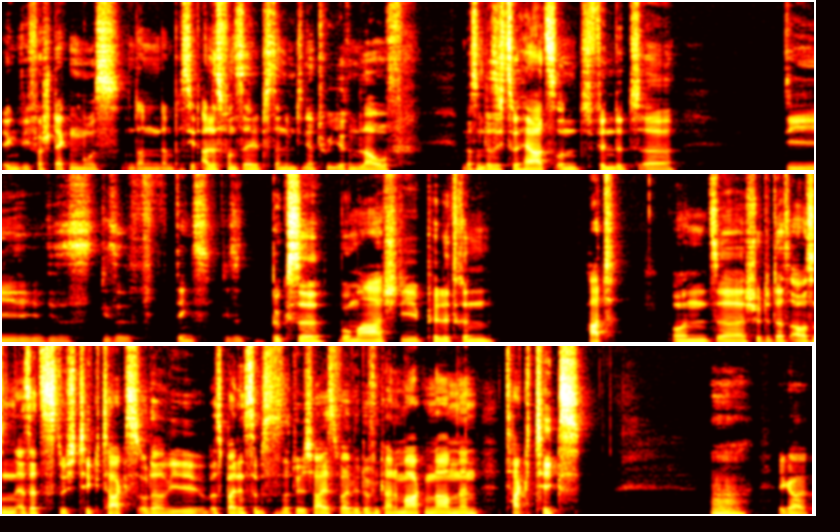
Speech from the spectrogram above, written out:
irgendwie verstecken muss und dann, dann passiert alles von selbst, dann nimmt die Natur ihren Lauf und das nimmt er sich zu Herz und findet äh, die, dieses, diese Dings, diese Büchse, wo Marge die Pille drin hat und äh, schüttet das aus und ersetzt es durch Tic-Tacs oder wie es bei den Simpsons natürlich heißt, weil wir dürfen keine Markennamen nennen, Tactics. Ah, egal,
